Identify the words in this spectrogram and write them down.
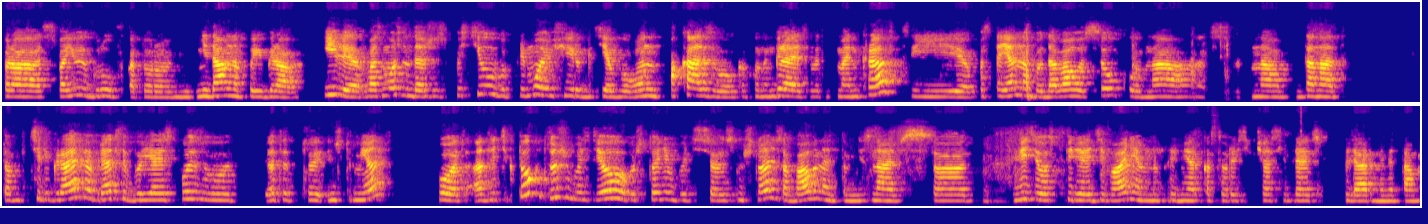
про свою игру, в которую недавно поиграл. Или, возможно, даже запустила бы прямой эфир, где бы он показывал, как он играет в этот Майнкрафт, и постоянно бы давала ссылку на, на донат. Там в Телеграме вряд ли бы я использовала этот инструмент, Вот. А для ТикТока тоже бы сделала бы что-нибудь э, смешное, забавное, там, не знаю, с э, видео с переодеванием, например, которые сейчас являются популярными там.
